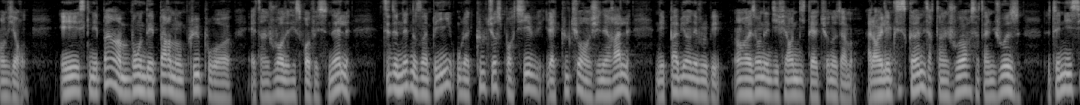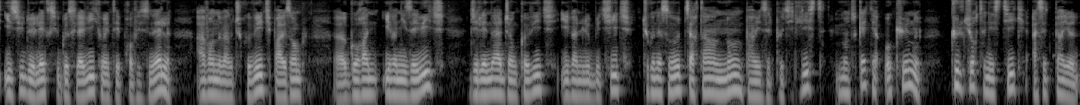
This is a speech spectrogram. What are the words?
environ. Et ce qui n'est pas un bon départ non plus pour euh, être un joueur de tennis professionnel, c'est de naître dans un pays où la culture sportive et la culture en général n'est pas bien développée, en raison des différentes dictatures notamment. Alors il existe quand même certains joueurs, certaines joueuses de tennis issus de l'ex-Yougoslavie qui ont été professionnels avant Novak Djokovic, par exemple euh, Goran Ivanisevic, Jelena Jankovic, Ivan Ljubicic. Tu connais sans doute certains noms parmi cette petite liste, mais en tout cas il n'y a aucune culture tennistique à cette période.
